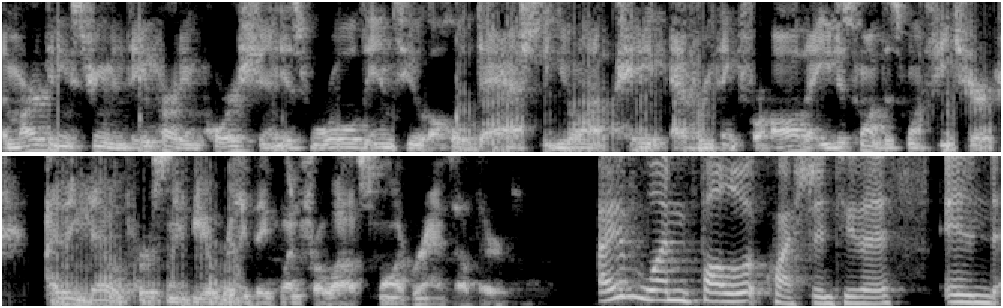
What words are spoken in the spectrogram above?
the marketing stream and day parting portion is rolled into a whole dash that you don't want to pay everything for all that, you just want this one feature. I think that would personally be a really big win for a lot of smaller brands out there. I have one follow up question to this, and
